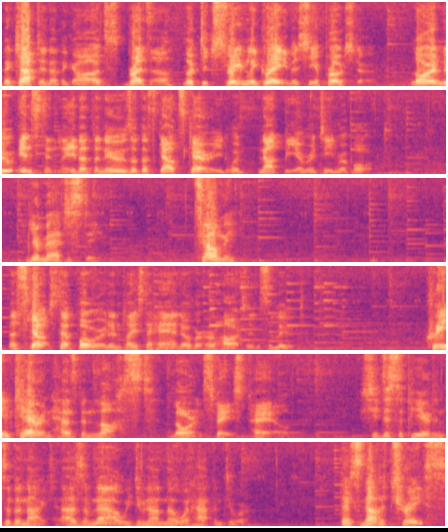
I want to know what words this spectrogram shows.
The captain of the guards, Breza, looked extremely grave as she approached her. Loren knew instantly that the news of the scouts carried would not be a routine report. Your Majesty, tell me. A scout stepped forward and placed a hand over her heart in salute. Queen Karen has been lost. Loren's face paled. She disappeared into the night. As of now, we do not know what happened to her. There's not a trace?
